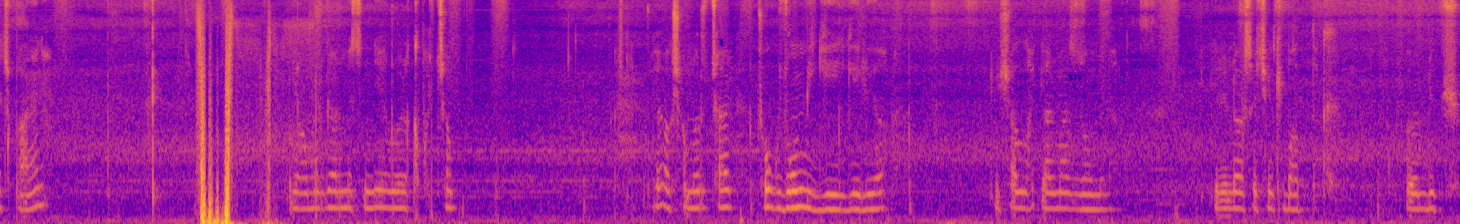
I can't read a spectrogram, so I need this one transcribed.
Aç bana ne? Gelmesin diye böyle kapatacağım. İşte akşamları çay çok zombi ge- geliyor. İnşallah gelmez zombiler. Gelirlerse çünkü battık. Öldük.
